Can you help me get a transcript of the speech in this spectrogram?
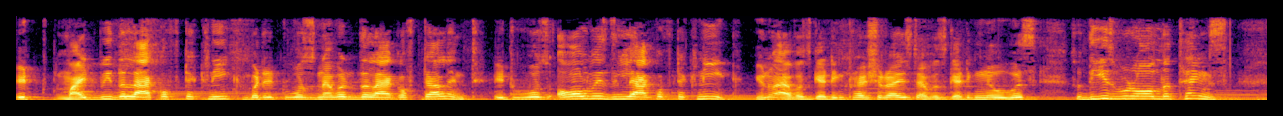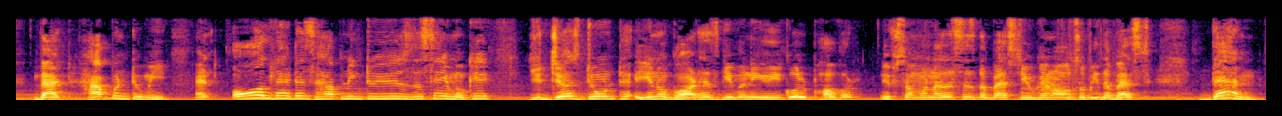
it might be the lack of technique but it was never the lack of talent. It was always the lack of technique. You know i was getting pressurized i was getting nervous. So these were all the things that happened to me. And all that is happening to you is the same okay? You just don't you know god has given you equal power. If someone else is the best you can also be the best. Then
